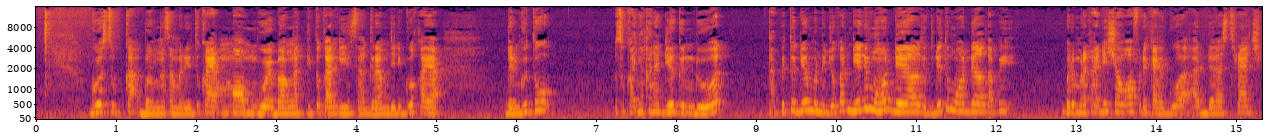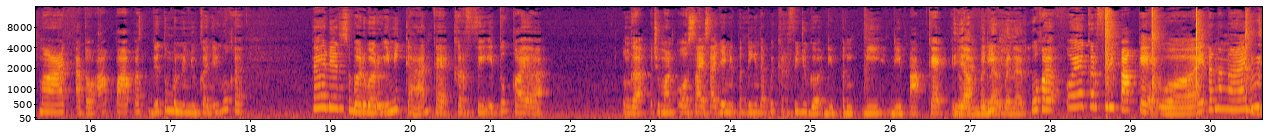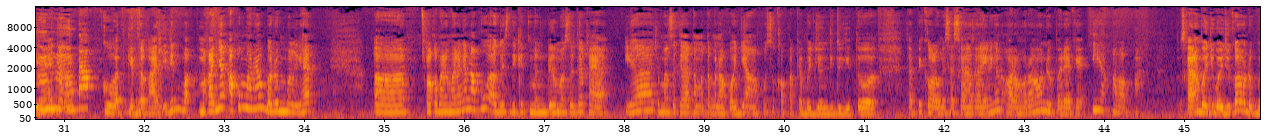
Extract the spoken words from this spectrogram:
gue suka banget sama dia. Itu kayak mom gue banget gitu kan di Instagram. Jadi gue kayak dan gue tuh sukanya karena dia gendut tapi tuh dia menunjukkan dia di model gitu. Dia tuh model tapi bener-bener kayak dia show off deh. Kayak gue ada stretch mark atau apa apa. Dia tuh menunjukkan. Jadi gue kayak pede terus baru-baru ini kan kayak curvy itu kayak nggak cuman oh size aja ini penting tapi curvy juga dipen- di dipakai gitu Iya, kan. Jadi benar-benar. gue kayak oh ya curvy dipakai. Woi tenang aja jangan takut gitu kan. Jadi ma- makanya aku mana baru melihat eh kalau kemarin-kemarin kan aku agak sedikit mendem maksudnya kayak ya cuma sekitar teman-teman aku aja yang aku suka pakai baju yang gitu-gitu. Tapi kalau misalnya sekarang-sekarang ini kan orang-orang udah pada kayak iya nggak apa-apa. Sekarang baju-baju kan udah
